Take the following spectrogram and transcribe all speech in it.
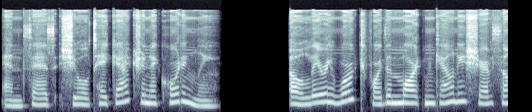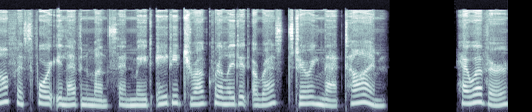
and says she will take action accordingly. O'Leary worked for the Martin County Sheriff's Office for 11 months and made 80 drug-related arrests during that time. However,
